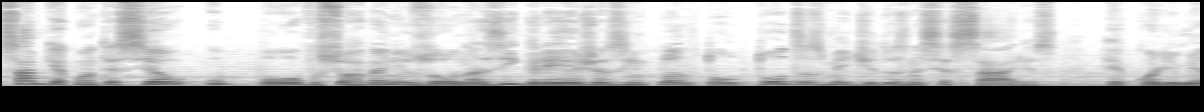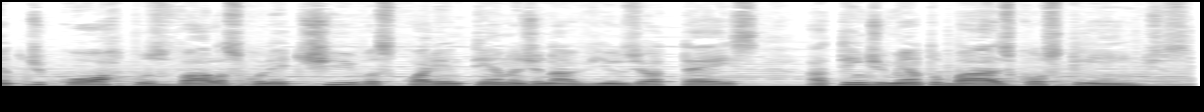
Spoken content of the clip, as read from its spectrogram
Sabe o que aconteceu? O povo se organizou nas igrejas e implantou todas as medidas necessárias: recolhimento de corpos, valas coletivas, quarentena de navios e hotéis, atendimento básico aos clientes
